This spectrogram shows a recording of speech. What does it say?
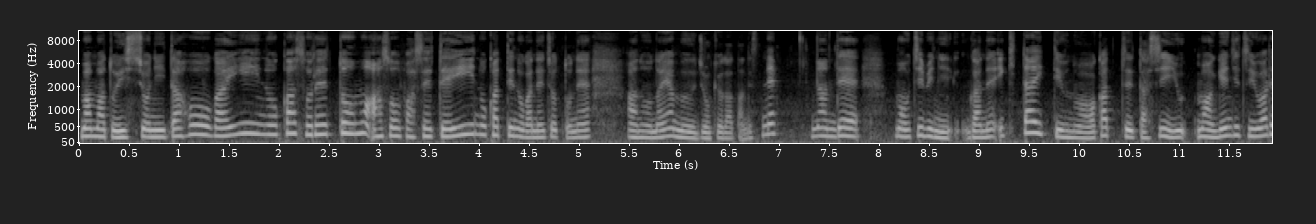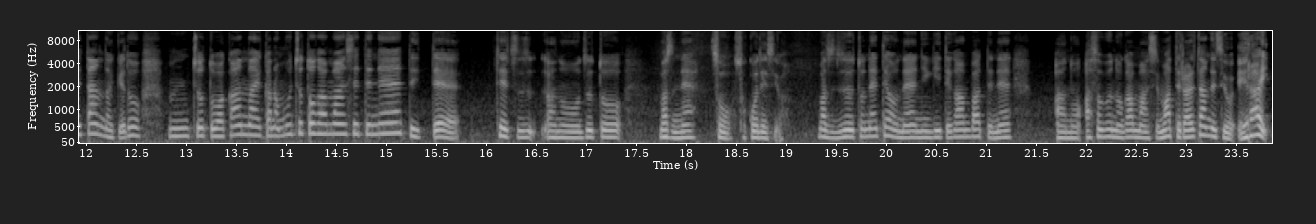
ママと一緒にいた方がいいのかそれとも遊ばせていいのかっていうのがねちょっとねあの悩む状況だったんですね。なんで、まあ、おちびにがね行きたいっていうのは分かってたしまあ現実言われたんだけど、うん、ちょっと分かんないからもうちょっと我慢しててねって言って手つあのずっとまずねそうそこですよ。まずずっとね手をね握って頑張ってねあの遊ぶの我慢して待ってられたんですよ。偉い。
